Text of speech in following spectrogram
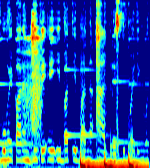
Buhay parang GTA, iba't iba na address. Di pwedeng mag...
